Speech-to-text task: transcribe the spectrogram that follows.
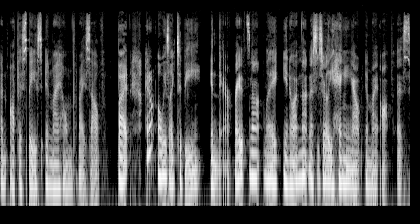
an office space in my home for myself, but I don't always like to be in there, right? It's not like, you know, I'm not necessarily hanging out in my office.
